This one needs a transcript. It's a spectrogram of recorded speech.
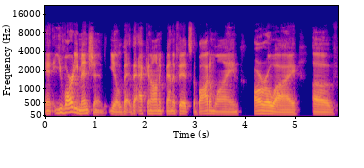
and you've already mentioned you know the, the economic benefits the bottom line roi of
